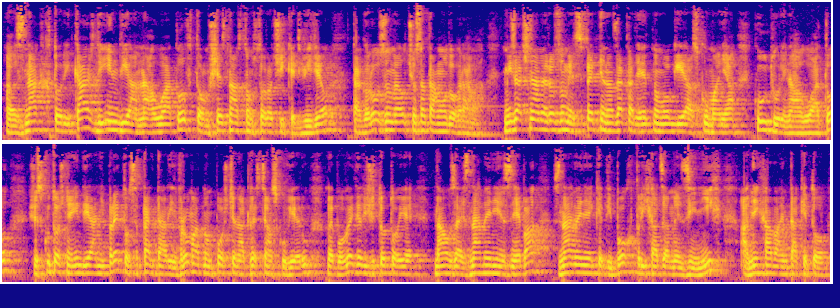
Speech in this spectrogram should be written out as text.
znak, ktorý každý Indián nahuatl v tom 16. storočí, keď videl, tak rozumel, čo sa tam odohráva. My začíname rozumieť spätne na základe etnológie a skúmania kultúry nahuatl, že skutočne Indiáni preto sa tak dali v hromadnom pošte na kresťanskú vieru, lebo vedeli, že toto je naozaj znamenie z neba, znamenie, kedy Boh prichádza medzi nich a necháva im takéto,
